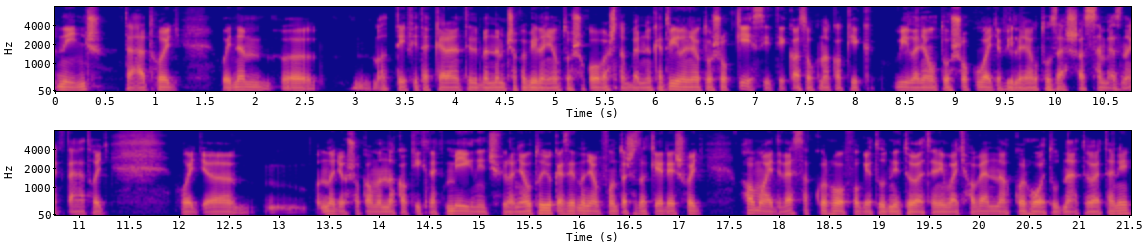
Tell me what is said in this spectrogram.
nincs, tehát hogy, hogy nem ö, a tévhitekkel ellentétben nem csak a villanyautósok olvasnak bennünket, villanyautósok készítik azoknak, akik villanyautósok vagy a villanyautózással szemeznek, tehát hogy hogy nagyon sokan vannak, akiknek még nincs villanyautójuk, ezért nagyon fontos ez a kérdés, hogy ha majd vesz, akkor hol fogja tudni tölteni, vagy ha venne, akkor hol tudná tölteni,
